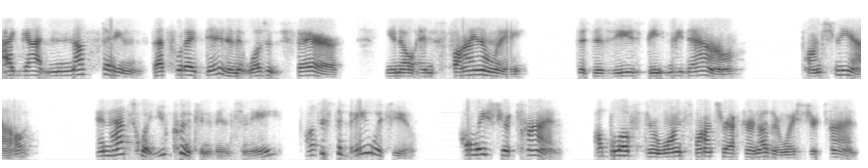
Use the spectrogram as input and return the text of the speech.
I got nothing. That's what i did and it wasn't fair you know and finally the disease beat me down punched me out and that's what you couldn't convince me i'll just debate with you I'll waste your time. I'll blow through one sponsor after another and waste your time.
